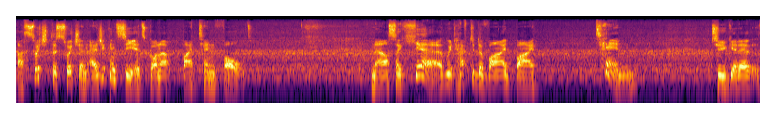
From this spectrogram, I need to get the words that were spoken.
I switched the switch and as you can see it's gone up by tenfold. Now, so here we'd have to divide by 10 to get a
